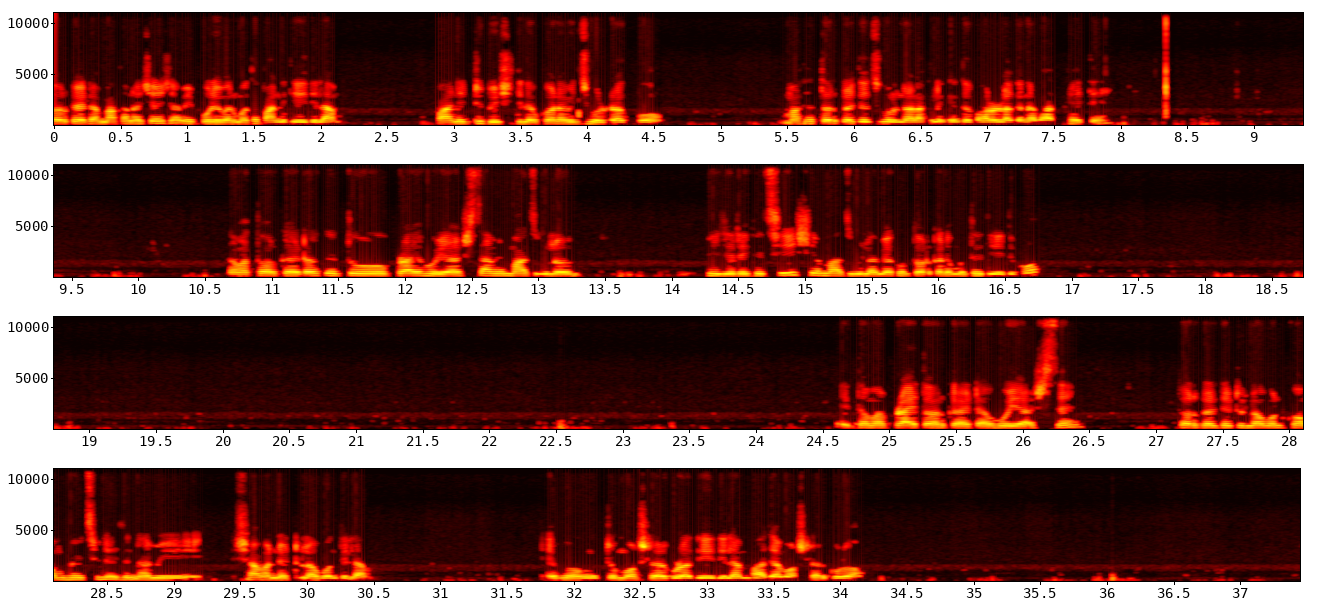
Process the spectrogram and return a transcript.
তরকারিটা মাখানো শেষ আমি পরিমাণ মতো পানি দিয়ে দিলাম। পানি একটু বেশি দিলাম, কারণ আমি ঝোল রাখব। মাছের তরকারিতে ঝোল না রাখলে কিন্তু ভালো লাগে না ভাত খাইতে। আমার তরকারিটাও কিন্তু প্রায় হয়ে আসছে, আমি মাছগুলো ভেজে রেখেছি, সে মাছগুলো আমি এখন তরকারির মধ্যে দিয়ে দিব। এই তো আমার প্রায় তরকারিটা হয়ে আসছে। তরকারিতে একটু লবণ কম হয়েছিল, এই জন্য আমি সামান্য একটু লবণ দিলাম। এবং একটু মশলার গুঁড়ো দিয়ে দিলাম, ভাজা মশলার গুঁড়ো।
